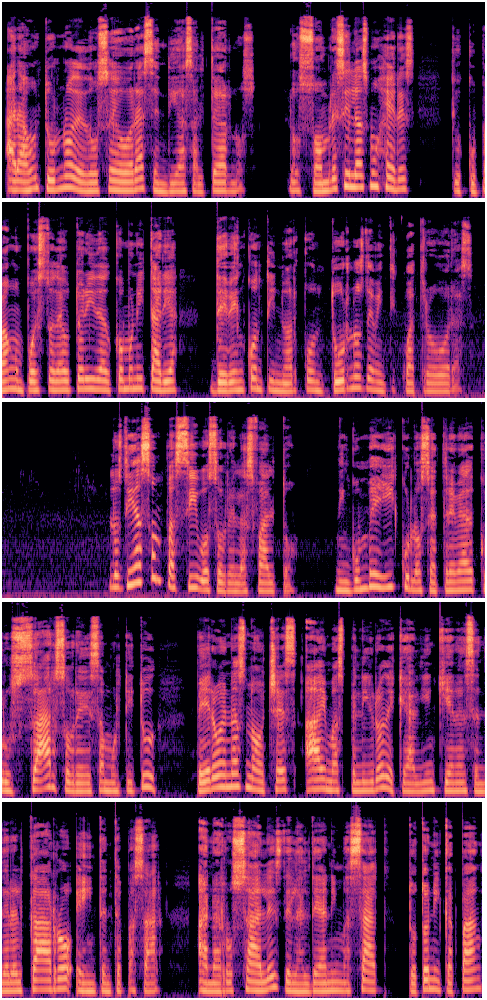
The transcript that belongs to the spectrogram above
hará un turno de 12 horas en días alternos. Los hombres y las mujeres que ocupan un puesto de autoridad comunitaria deben continuar con turnos de 24 horas. Los días son pasivos sobre el asfalto. Ningún vehículo se atreve a cruzar sobre esa multitud, pero en las noches hay más peligro de que alguien quiera encender el carro e intente pasar. Ana Rosales, de la aldea Nimasac, Totonicapán,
